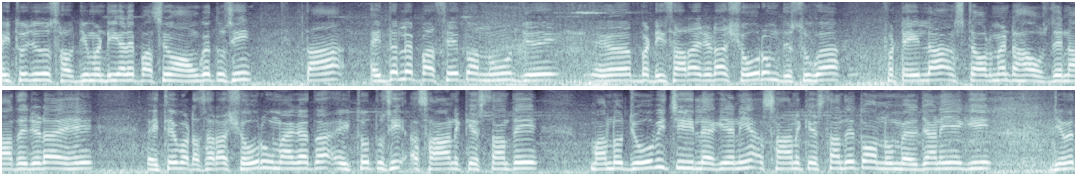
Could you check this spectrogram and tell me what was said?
ਇੱਥੋਂ ਜਦੋਂ ਸਬਜ਼ੀ ਮੰਡੀ ਵਾਲੇ ਪਾਸੇ ਆਓਗੇ ਤੁਸੀਂ ਤਾਂ ਇਧਰਲੇ ਪਾਸੇ ਤੁਹਾਨੂੰ ਜੇ ਵੱਡੀ ਸਾਰਾ ਜਿਹੜਾ ਸ਼ੋਰੂਮ ਦਿਸੂਗਾ ਫਟੇਲਾ ਇੰਸਟਾਲਮੈਂਟ ਹਾਊਸ ਦੇ ਨਾਂ ਤੇ ਜਿਹੜਾ ਇਹ ਇੱਥੇ ਵੱਡਾ ਸਾਰਾ ਸ਼ੋਰੂਮ ਹੈਗਾ ਤਾਂ ਇੱਥੋਂ ਤੁਸੀਂ ਆਸਾਨ ਕਿਸ਼ਤਾਂ ਤੇ ਮੰਨ ਲਓ ਜੋ ਵੀ ਚੀਜ਼ ਲੈ ਕੇ ਜਾਣੀ ਹੈ ਆਸਾਨ ਕਿਸ਼ਤਾਂ ਤੇ ਤੁਹਾਨੂੰ ਮਿਲ ਜਾਣੀ ਹੈਗੀ। ਜਿਵੇਂ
